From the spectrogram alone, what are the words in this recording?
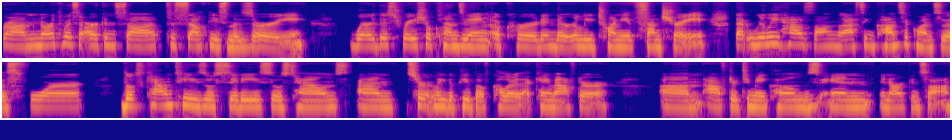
from northwest Arkansas to southeast Missouri, where this racial cleansing occurred in the early 20th century, that really has long lasting consequences for those counties, those cities, those towns, and certainly the people of color that came after um, after to make homes in in Arkansas.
